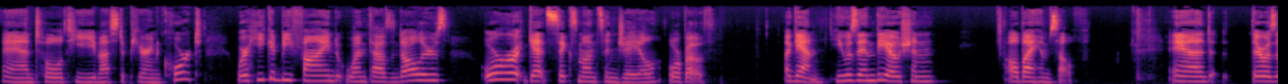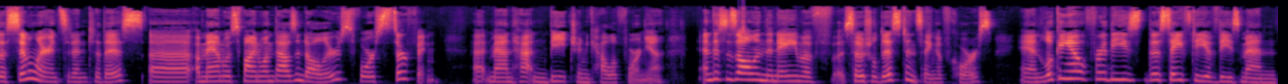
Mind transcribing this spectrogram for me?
and told he must appear in court, where he could be fined $1,000 or get six months in jail, or both. Again, he was in the ocean all by himself. And there was a similar incident to this. Uh, a man was fined $1,000 for surfing at Manhattan Beach in California. And this is all in the name of social distancing, of course, and looking out for these the safety of these men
